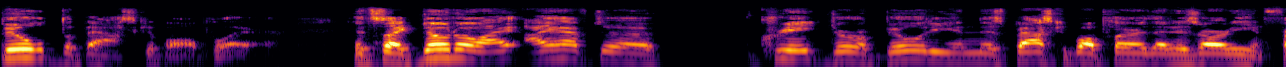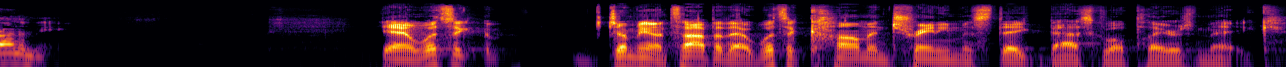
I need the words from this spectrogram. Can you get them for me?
build the basketball player it's like, no, no, I, I have to create durability in this basketball player that is already in front of me. Yeah, and what's a jumping on top of that? What's a common training mistake basketball players make?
